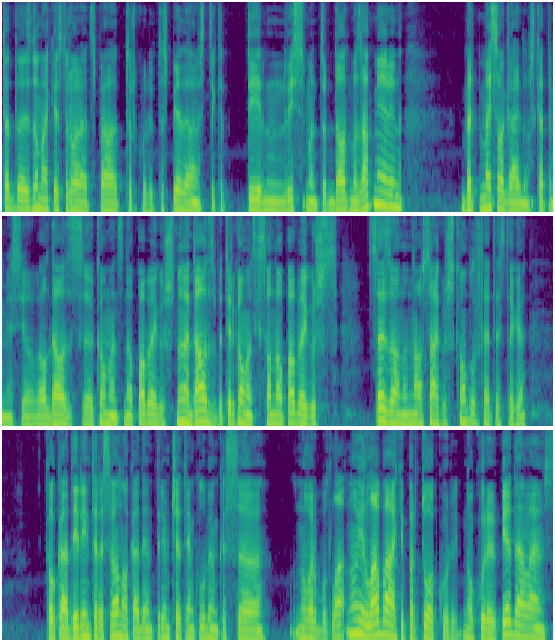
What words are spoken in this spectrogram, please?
tad es domāju, ka es tur varētu spēlēt, tur, kur ir tas piedāvājums. Tīri viss man tur daudz maz apmierina. Bet mēs vēl gaidām, skatāmies, jo vēl daudzas eh, komandas nav pabeigušas. Nu, ne daudzas, bet ir komandas, kas vēl nav pabeigušas sezonu un nav sākušas komplektēties. Kaut kāda ir interese vēl no kādiem trim, četriem klubiem, kas nu, varbūt la, nu, ir labāki par to, kur, no kur ir piedāvājums.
